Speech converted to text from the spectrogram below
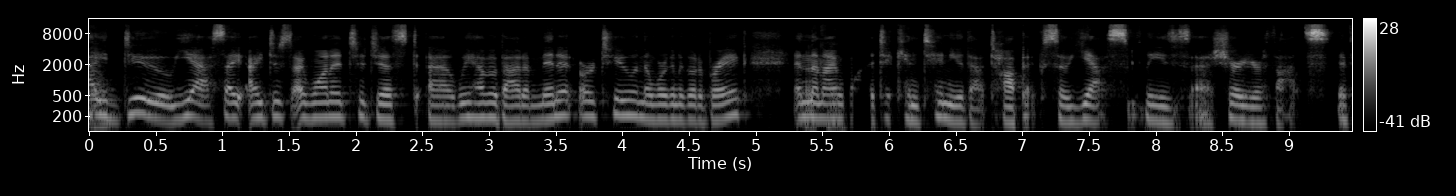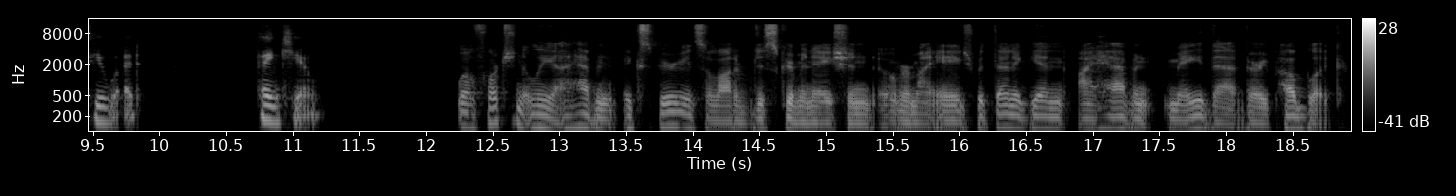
I do. Yes. I, I just, I wanted to just, uh, we have about a minute or two and then we're going to go to break. And then I wanted to continue that topic. So, yes, please uh, share your thoughts if you would. Thank you. Well, fortunately, I haven't experienced a lot of discrimination over my age, but then again, I haven't made that very public.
